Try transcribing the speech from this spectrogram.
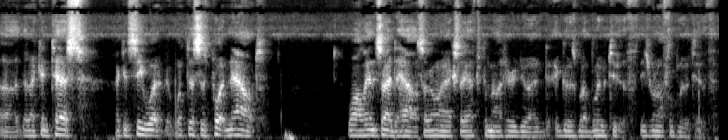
uh, that I can test. I can see what, what this is putting out while inside the house. I don't actually have to come out here and do it. It goes by Bluetooth. These run off of Bluetooth.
